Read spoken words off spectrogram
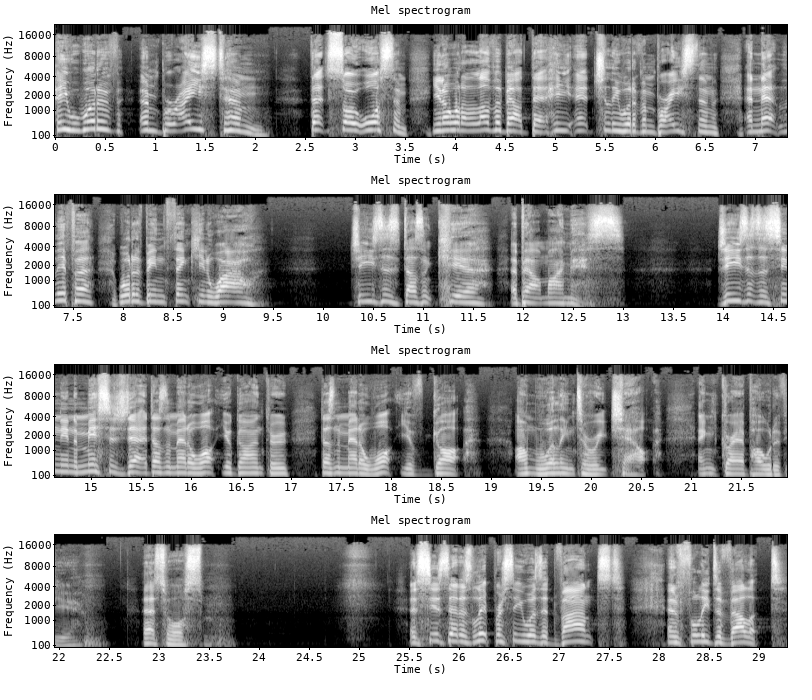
He would have embraced him. That's so awesome. You know what I love about that? He actually would have embraced them, and that leper would have been thinking, wow, Jesus doesn't care about my mess. Jesus is sending a message that it doesn't matter what you're going through, doesn't matter what you've got, I'm willing to reach out and grab hold of you. That's awesome. It says that his leprosy was advanced and fully developed.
